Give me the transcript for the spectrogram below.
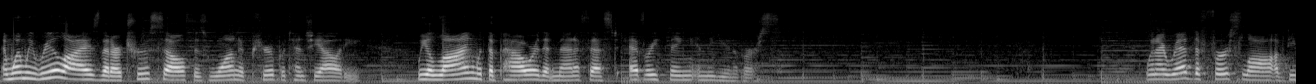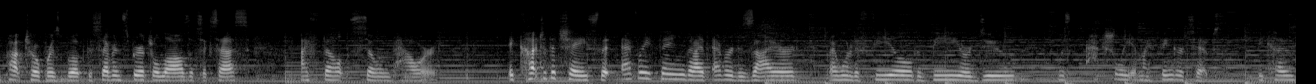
And when we realize that our true self is one of pure potentiality, we align with the power that manifests everything in the universe. When I read the first law of Deepak Chopra's book, The Seven Spiritual Laws of Success, I felt so empowered. It cut to the chase that everything that I've ever desired, that I wanted to feel, to be, or do, was actually at my fingertips because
